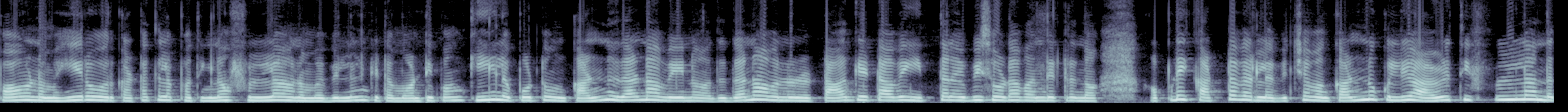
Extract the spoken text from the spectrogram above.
பாவம் நம்ம ஹீரோ ஒரு கட்டத்துல பாத்தீங்கன்னா ஃபுல்லா நம்ம வில்லன் கிட்ட மாட்டிப்பான். கீழே போட்டு உன் கண்ணு தான்டா வேணும். அதுதானே அவனோட டார்கெட்டாவே இத்தனை எபிசோடா வந்துட்டு இருந்தான் அப்படியே கட்டை விரல வச்சு அவன் கண்ணுக்குள்ளேயே அழுத்தி ஃபுல்லா அந்த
